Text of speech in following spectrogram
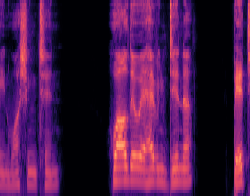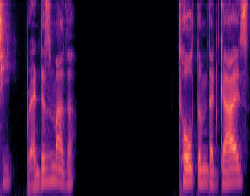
in Washington while they were having dinner, Betty, Brandon's mother, told them that, guys,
